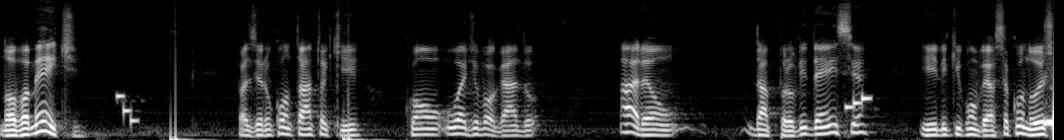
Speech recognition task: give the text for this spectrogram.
novamente fazer um contato aqui com o advogado Arão da Providência, ele que conversa conosco.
